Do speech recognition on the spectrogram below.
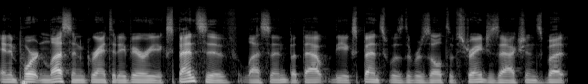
an important lesson, granted a very expensive lesson, but that the expense was the result of Strange's actions. But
